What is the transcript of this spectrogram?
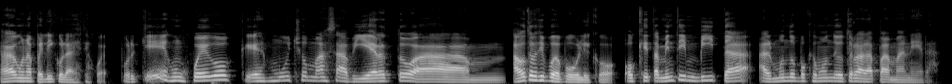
hagan una película de este juego. Porque es un juego que es mucho más abierto a, mm, a otro tipo de público. O que también te invita al mundo Pokémon de otra manera.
